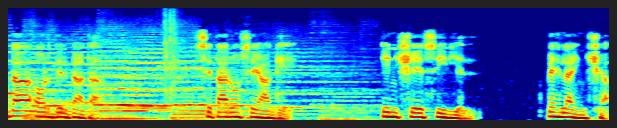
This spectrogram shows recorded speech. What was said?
दादा और दिलदादा सितारों से आगे इंशे सीरियल, पहला इंशा,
